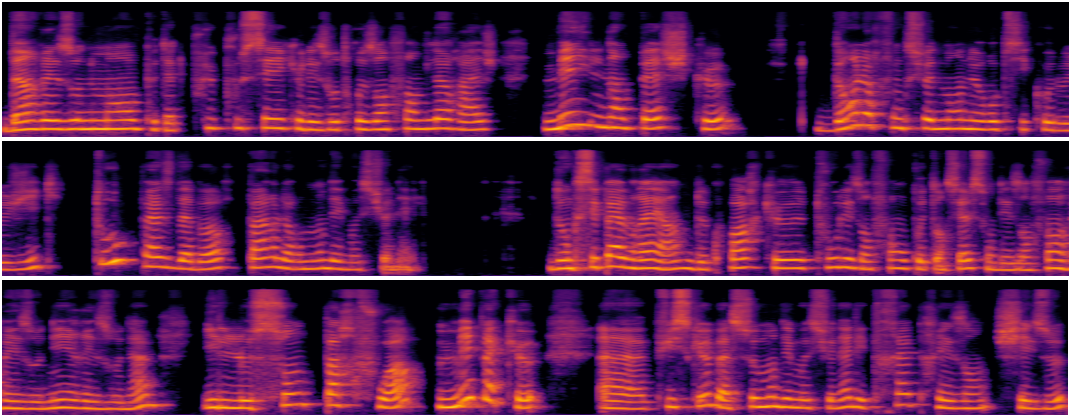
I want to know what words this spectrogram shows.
d'un raisonnement peut-être plus poussé que les autres enfants de leur âge, mais il n'empêche que, dans leur fonctionnement neuropsychologique, tout passe d'abord par leur monde émotionnel. Donc c'est pas vrai hein, de croire que tous les enfants au potentiel sont des enfants raisonnés raisonnables. Ils le sont parfois, mais pas que, euh, puisque bah, ce monde émotionnel est très présent chez eux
